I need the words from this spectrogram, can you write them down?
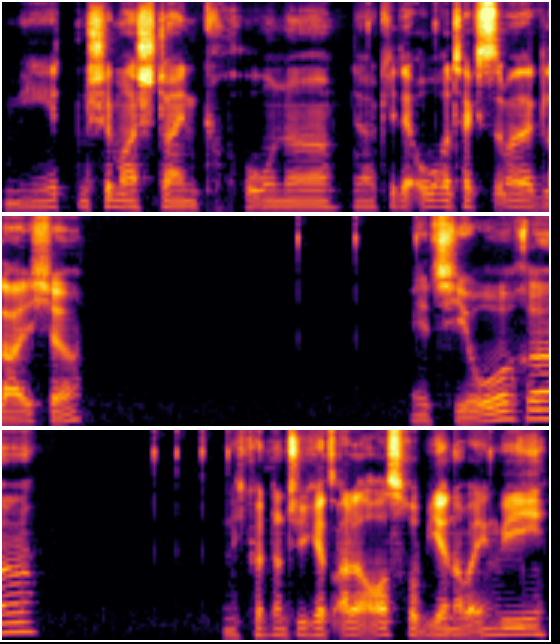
Meten, Schimmersteinkrone. Ja, okay, der obere Text ist immer der gleiche. Meteore. Ich könnte natürlich jetzt alle ausprobieren, aber irgendwie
